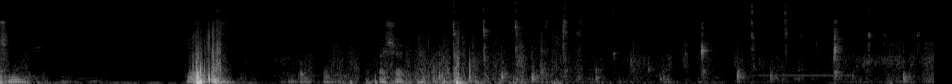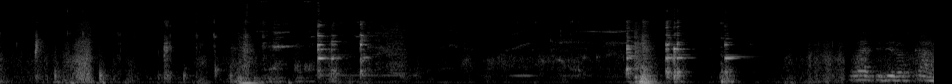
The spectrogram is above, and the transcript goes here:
Чи не. Просто. А що це? Давай тобі розкажу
